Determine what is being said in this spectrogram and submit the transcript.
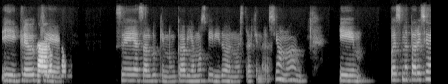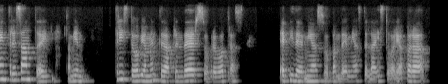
y creo que sí, es algo que nunca habíamos vivido en nuestra generación, ¿no? Y pues me pareció interesante y también triste, obviamente, aprender sobre otras epidemias o pandemias de la historia para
